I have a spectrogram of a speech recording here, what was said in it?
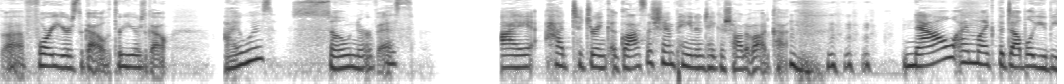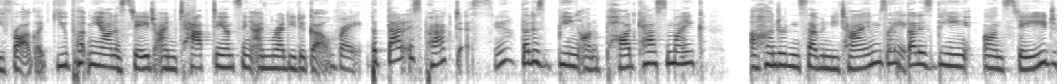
uh, four years ago, three years ago. I was so nervous. I had to drink a glass of champagne and take a shot of vodka. now I'm like the WB frog. Like you put me on a stage, I'm tap dancing, I'm ready to go. Right. But that is practice. Yeah. That is being on a podcast mic, 170 times. Right. That is being on stage.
